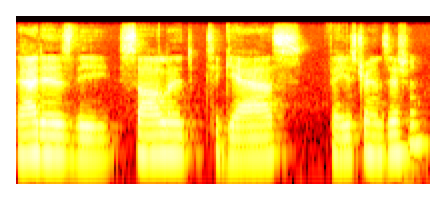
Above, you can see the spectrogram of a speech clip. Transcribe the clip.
that is the solid to gas phase transition.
